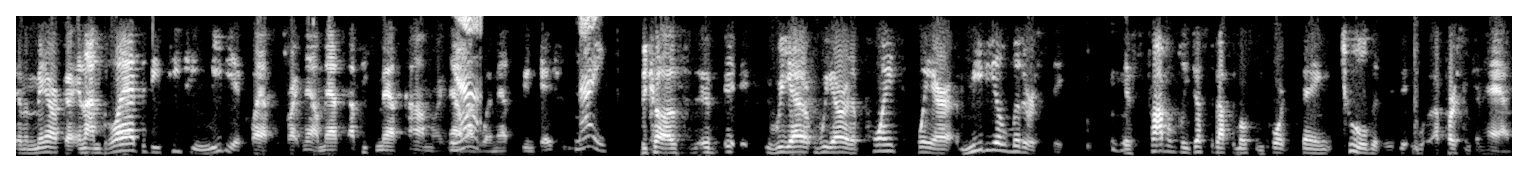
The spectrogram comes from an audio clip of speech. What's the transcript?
in America, and I'm glad to be teaching media classes right now. Mass, I'm teaching mass comm right now, by Yeah. the way, mass communication, Nice. because it, it, we are we are at a point where media literacy Mhm. is probably just about the most important thing tool that a person can have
